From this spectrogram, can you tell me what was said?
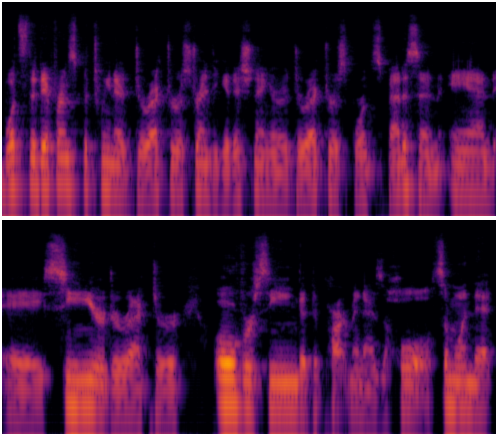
what's the difference between a director of strength and conditioning or a director of sports medicine and a senior director overseeing the department as a whole? Someone that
